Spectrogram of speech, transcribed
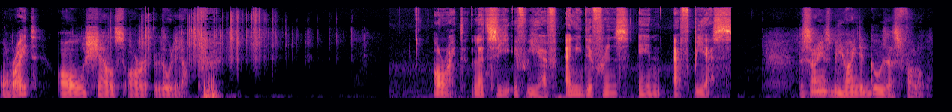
Alright, all shells are loaded up. Alright, let's see if we have any difference in FPS. The science behind it goes as follow.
